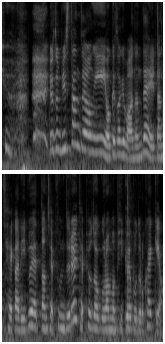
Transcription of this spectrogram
휴. 요즘 비슷한 제형이 여기저기 많은데 일단 제가 리뷰했던 제품들을 대표적으로 한번 비교해 보도록 할게요.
